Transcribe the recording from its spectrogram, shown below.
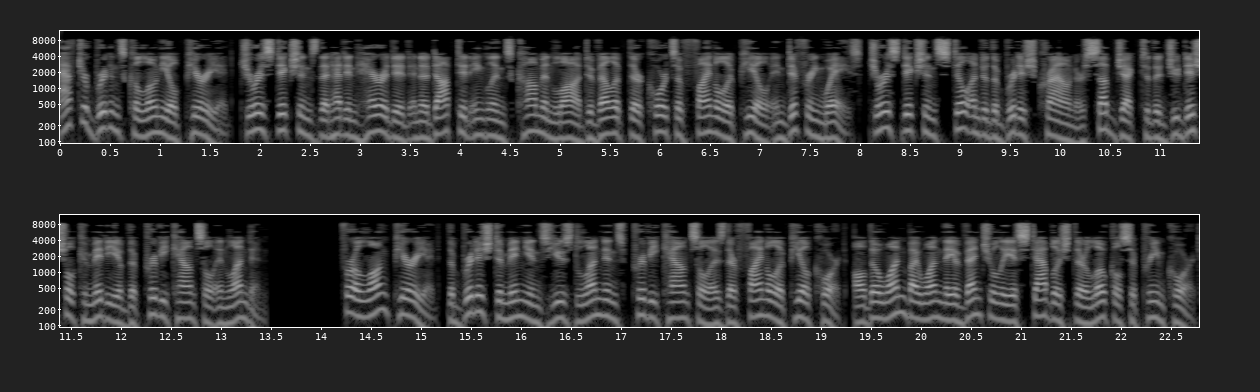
After Britain's colonial period, jurisdictions that had inherited and adopted England's common law developed their courts of final appeal in differing ways. Jurisdictions still under the British Crown are subject to the Judicial Committee of the Privy Council in London. For a long period, the British Dominions used London's Privy Council as their final appeal court, although one by one they eventually established their local Supreme Court.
